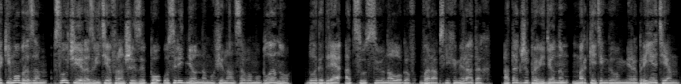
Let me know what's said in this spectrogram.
Таким образом, в случае развития франшизы по усредненному финансовому плану, благодаря отсутствию налогов в Арабских Эмиратах, а также проведенным маркетинговым мероприятиям,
